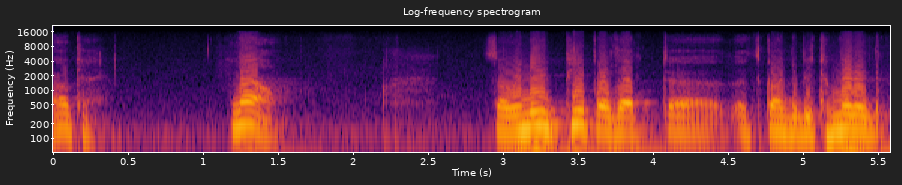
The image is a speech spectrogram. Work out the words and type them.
Okay. Now, so we need people that uh, that's going to be committed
